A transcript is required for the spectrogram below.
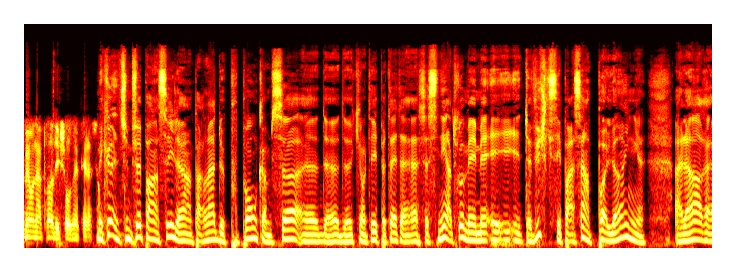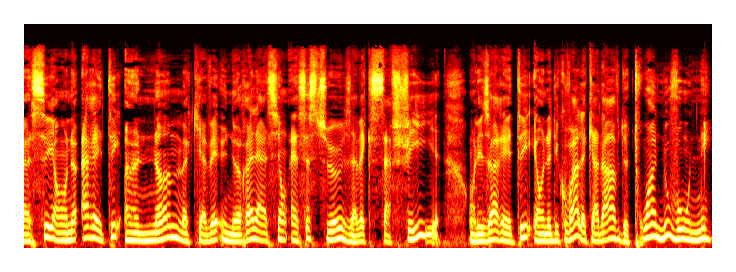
mais on apprend des choses intéressantes. Mais tu me fais penser, là, en parlant de poupons comme ça, euh, de, qui ont été peut-être assassinés, en tout cas, mais, mais tu vu ce qui s'est passé en Pologne? Alors, euh, c'est on a arrêté un homme qui avait une relation incestueuse avec sa fille. On les a arrêtés et on a découvert le cadavre de trois nouveaux-nés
